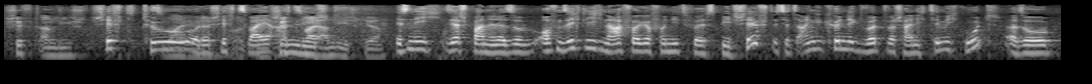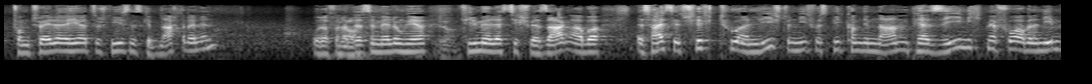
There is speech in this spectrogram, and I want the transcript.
Shift Unleashed Shift 2 2 oder Shift 2 Shift 2 Unleashed. Unleashed, ja. Ist nicht sehr spannend. Also offensichtlich Nachfolger von Need for Speed Shift ist jetzt angekündigt, wird wahrscheinlich ziemlich gut. Also vom Trailer her zu schließen, es gibt Nachtrennen. Oder von der Ja. Pressemeldung her. Ja. Viel mehr lässt sich schwer sagen, aber es heißt jetzt Shift 2 Unleashed und Need for Speed kommt im Namen per se nicht mehr vor, aber daneben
